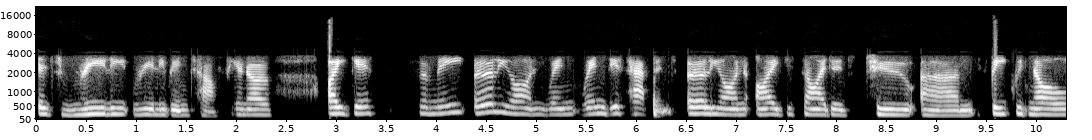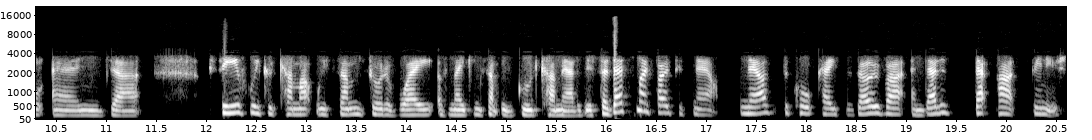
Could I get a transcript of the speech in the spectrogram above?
It's really, really been tough. You know, I guess for me, early on, when, when this happened, early on, I decided to um, speak with Noel and uh, see if we could come up with some sort of way of making something good come out of this. So that's my focus now. Now that the court case is over and that is that part's finished,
